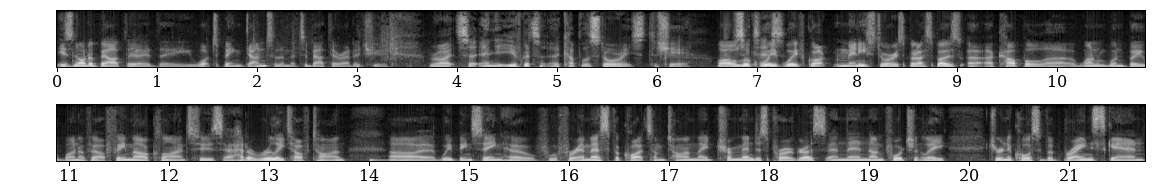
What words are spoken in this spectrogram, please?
is not about the, the what's being done to them. It's about their attitude. Right. So, and you've got a couple of stories to share. Well, look, we've, we've got many stories, but I suppose a, a couple. Uh, one would be one of our female clients who's had a really tough time. Uh, we've been seeing her for, for, MS for quite some time, made tremendous progress, and then unfortunately, during the course of a brain scan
